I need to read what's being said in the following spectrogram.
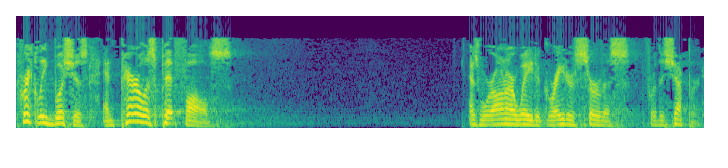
prickly bushes and perilous pitfalls as we're on our way to greater service for the shepherd.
